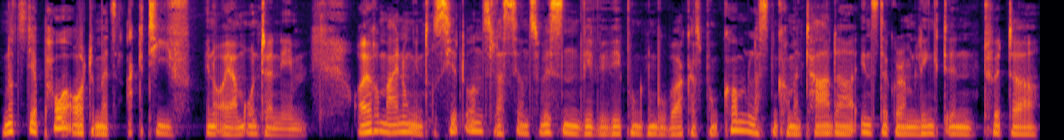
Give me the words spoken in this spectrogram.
Nutzt ihr Power Automates aktiv in eurem Unternehmen? Eure Meinung interessiert uns. Lasst sie uns wissen. www.nuboworkers.com. Lasst einen Kommentar da. Instagram, LinkedIn, Twitter,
